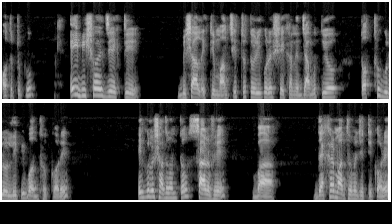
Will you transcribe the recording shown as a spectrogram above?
অতটুকু। এই বিষয়ে যে একটি বিশাল একটি মানচিত্র তৈরি করে সেখানে যাবতীয় তথ্যগুলো লিপিবদ্ধ করে, এগুলো সাধারণত সার্ভে বা দেখার মাধ্যমে যেটি করে,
